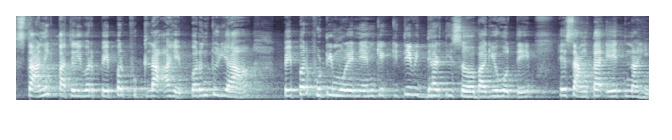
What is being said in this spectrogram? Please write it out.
स्थानिक पातळीवर पेपर फुटला आहे परंतु या पेपर फुटीमुळे नेमके किती विद्यार्थी सहभागी होते हे सांगता येत नाही.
